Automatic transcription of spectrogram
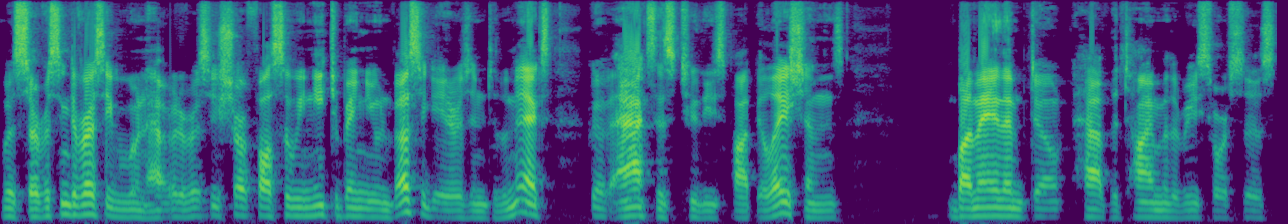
was servicing diversity, we wouldn't have a diversity shortfall. So we need to bring new investigators into the mix who have access to these populations. But many of them don't have the time or the resources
